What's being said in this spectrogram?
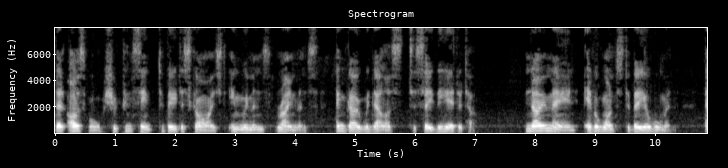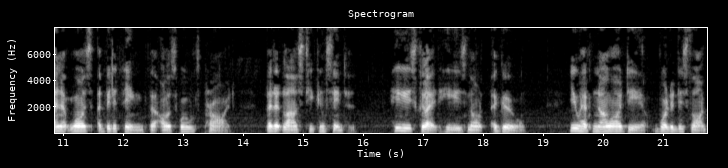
that Oswald should consent to be disguised in women's raiments and go with Alice to see the Editor. No man ever wants to be a woman, and it was a bitter thing for Oswald's pride, but at last he consented. He is glad he is not a girl. You have no idea what it is like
